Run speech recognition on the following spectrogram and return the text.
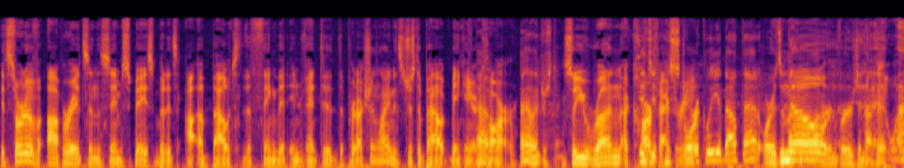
it sort of operates in the same space, but it's a- about the thing that invented the production line. It's just about making a oh. car. Oh, interesting. So you run a car is it factory. historically about that, or is it about no, a modern version of it? uh, Well,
